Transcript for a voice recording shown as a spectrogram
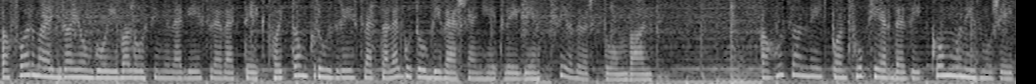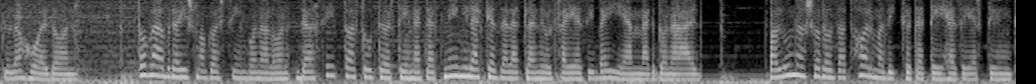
A Forma 1 rajongói valószínűleg észrevették, hogy Tom Cruise részt vett a legutóbbi verseny hétvégén, Silverstone-ban. A 24.hu kérdezi, kommunizmus épül a Holdon. Továbbra is magas színvonalon, de a széttartó történetet némileg kezeletlenül fejezi be ilyen McDonald. A Luna sorozat harmadik kötetéhez értünk.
